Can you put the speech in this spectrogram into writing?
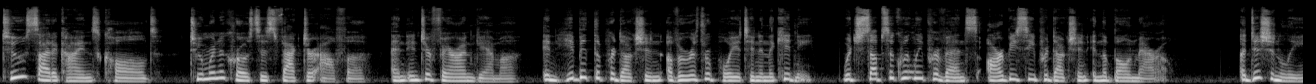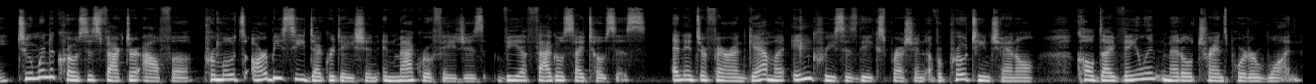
Two cytokines called tumor necrosis factor alpha and interferon gamma inhibit the production of erythropoietin in the kidney which subsequently prevents RBC production in the bone marrow. Additionally, tumor necrosis factor alpha promotes RBC degradation in macrophages via phagocytosis, and interferon gamma increases the expression of a protein channel called divalent metal transporter 1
